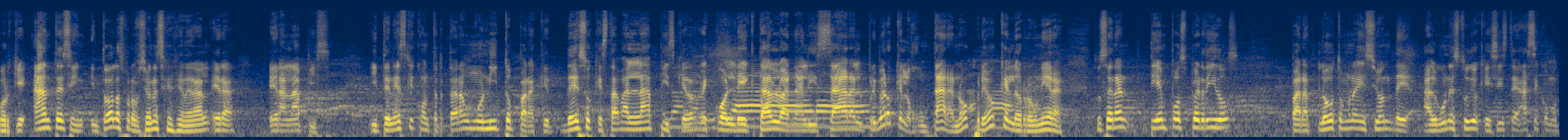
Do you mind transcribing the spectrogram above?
Porque antes, en, en todas las profesiones en general, era, era lápiz. Y tenías que contratar a un monito para que de eso que estaba lápiz, Lo que era recolectarlo, analizara. analizar, el primero que lo juntara, ¿no? Primero Ajá. que lo reuniera. Entonces eran tiempos perdidos para luego tomar una decisión de algún estudio que hiciste hace como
